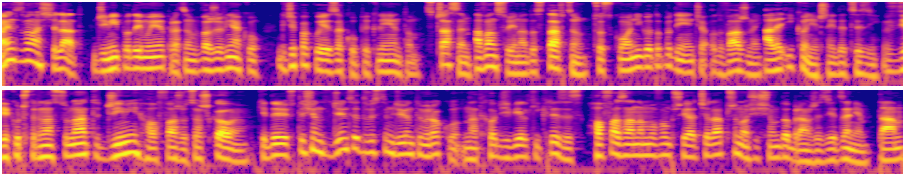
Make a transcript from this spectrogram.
Mając 12 lat, Jimmy podejmuje pracę w warzywniaku, gdzie pakuje zakupy klientom. Z czasem awansuje na dostawcę, co skłoni go do podjęcia odważnej, ale i koniecznej decyzji. W wieku 14 lat Jimmy Hoffa rzuca szkołę. Kiedy w 1929 roku nadchodzi wielki kryzys, Hoffa za namową przyjaciela przenosi się do branży z jedzeniem. Tam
